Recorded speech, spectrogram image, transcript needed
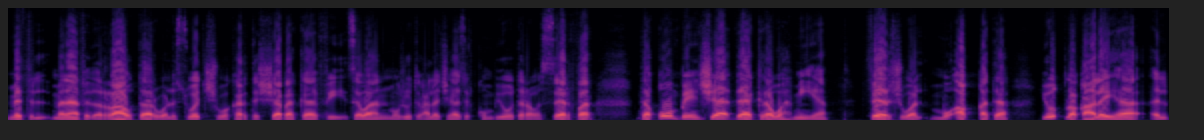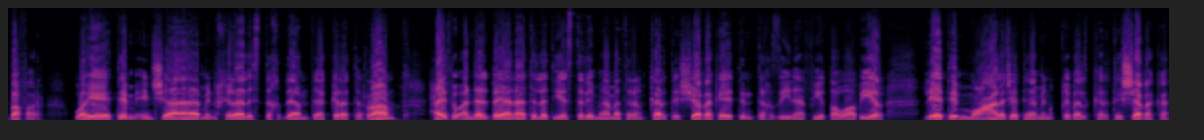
مثل منافذ الراوتر وال switch وكرت الشبكة في سواء موجود على جهاز الكمبيوتر أو ال server تقوم بإنشاء ذاكرة وهمية virtual مؤقتة يطلق عليها ال buffer. وهي يتم إنشائها من خلال استخدام ذاكرة ال RAM حيث أن البيانات التي يستلمها مثلا كرت الشبكة يتم تخزينها في طوابير ليتم معالجتها من قبل كرت الشبكة.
